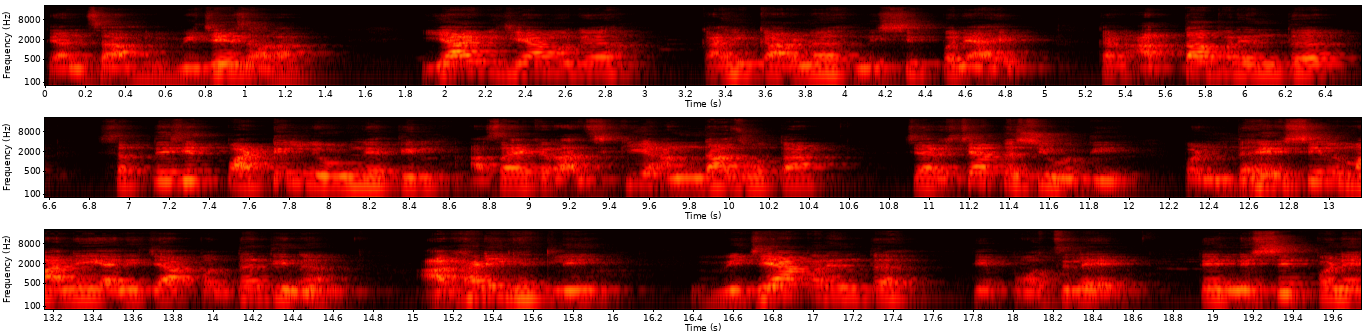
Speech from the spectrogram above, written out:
त्यांचा विजय झाला. या विजयामागं काही कारणं निश्चितपणे आहेत. कारण आत्तापर्यंत सत्यजित पाटील निवडून येतील असा एक राजकीय अंदाज होता. चर्चा तशी होती पण धैर्यशील माने यांनी ज्या पद्धतीनं आघाडी घेतली विजयापर्यंत ते पोचले ते निश्चितपणे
